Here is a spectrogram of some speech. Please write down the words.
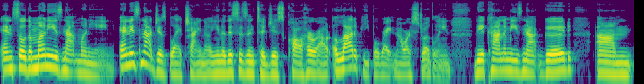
And so the money is not moneying. And it's not just Blac Chyna. You know, this isn't to just call her out. A lot of people right now are struggling. The economy is not good. Um,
